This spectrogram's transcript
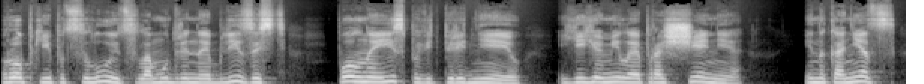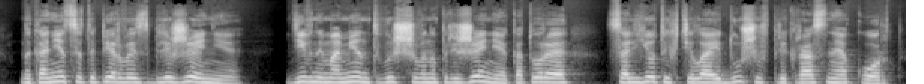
Робкие поцелуи, целомудренная близость, полная исповедь перед нею. ее милое прощение. И, наконец, наконец, это первое сближение, дивный момент высшего напряжения, которое сольет их тела и души в прекрасный аккорд.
